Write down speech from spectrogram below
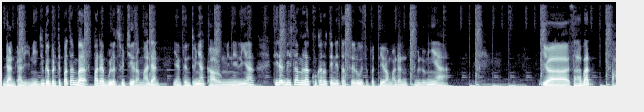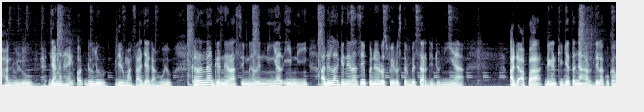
Dan kali ini juga bertepatan pada bulan suci Ramadan, yang tentunya kaum milenial tidak bisa melakukan rutinitas seru seperti Ramadan sebelumnya. Ya, sahabat, tahan dulu. Jangan hangout dulu di rumah saja dahulu. Karena generasi milenial ini adalah generasi penerus virus terbesar di dunia. Ada apa dengan kegiatan yang harus dilakukan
